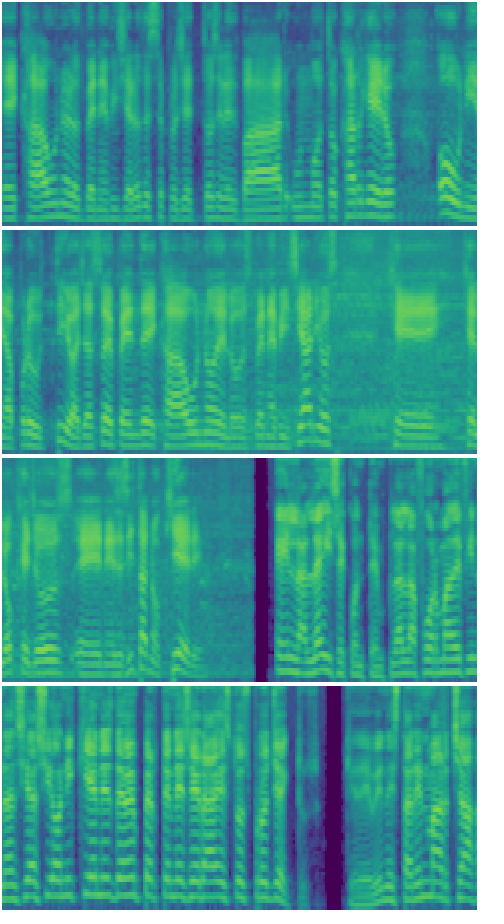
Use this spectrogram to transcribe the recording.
Eh, cada uno de los beneficiarios de este proyecto se les va a dar un motocarguero o unidad productiva, ya esto depende de cada uno de los beneficiarios que, que lo que ellos eh, necesitan o quieren. En la ley se contempla la forma de financiación y quienes deben pertenecer a estos proyectos, que deben estar en marcha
